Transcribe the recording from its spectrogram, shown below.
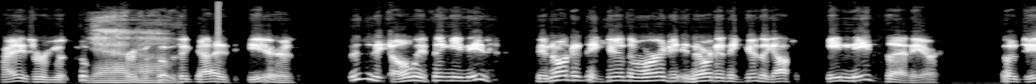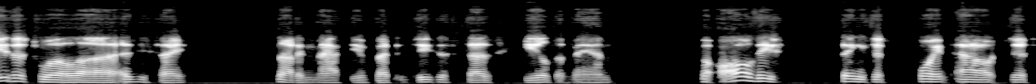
Right? He's removed Yeah. removed the guy's ears. This is the only thing he needs in order to hear the word. In order to hear the gospel, he needs that ear. So Jesus will, uh, as you say, not in Matthew, but Jesus does heal the man. But all these things just point out just.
